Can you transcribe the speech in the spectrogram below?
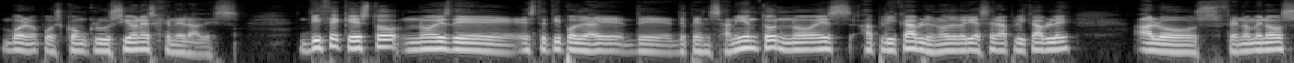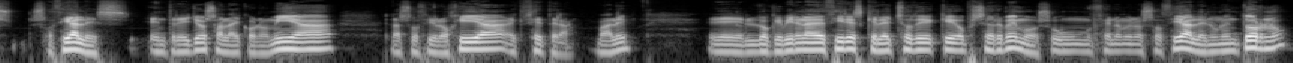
bueno, pues conclusiones generales. Dice que esto no es de este tipo de, pensamiento, no es aplicable, no debería ser aplicable a los fenómenos sociales, entre ellos a la economía, la sociología, etcétera, ¿vale? Eh, lo que vienen a decir es que el hecho de que observemos un fenómeno social en un entorno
